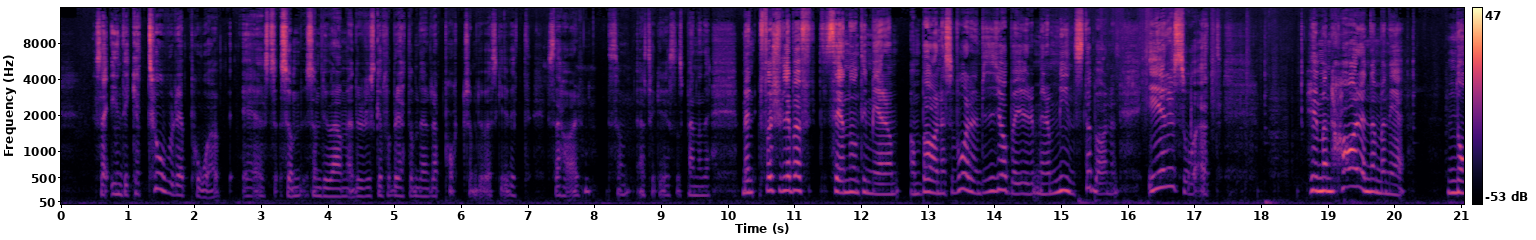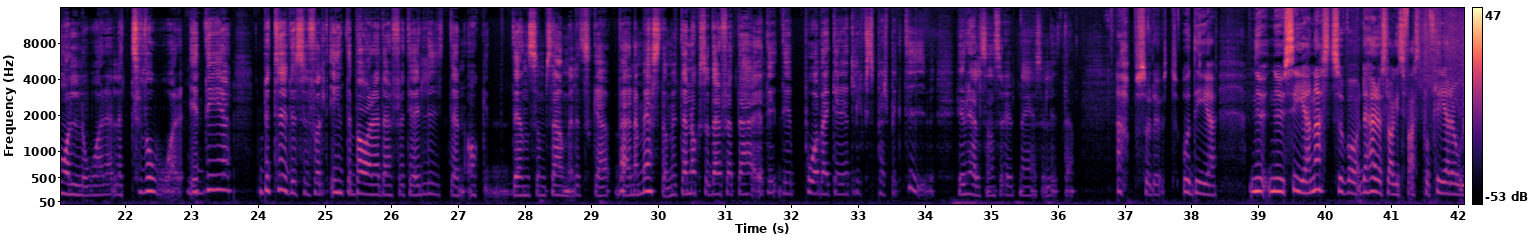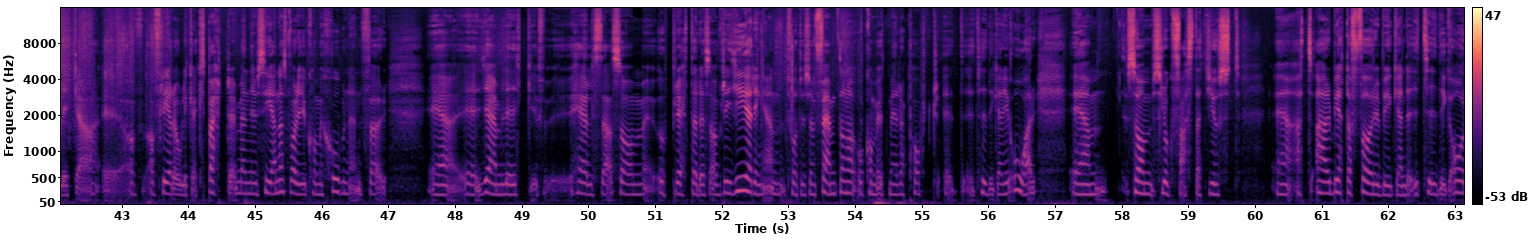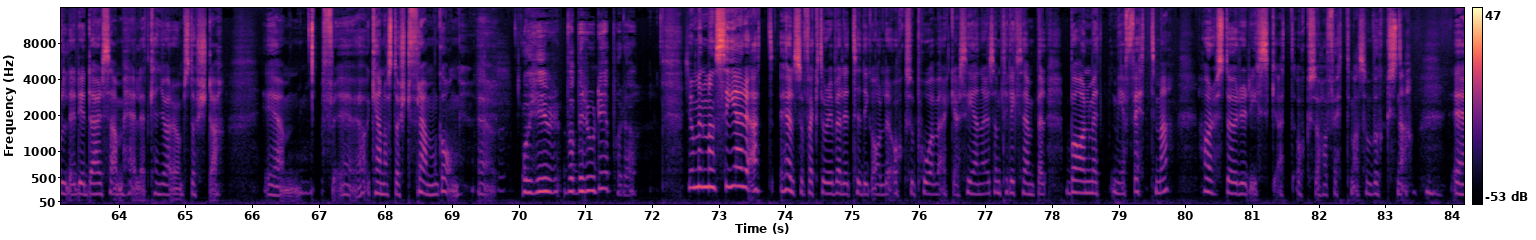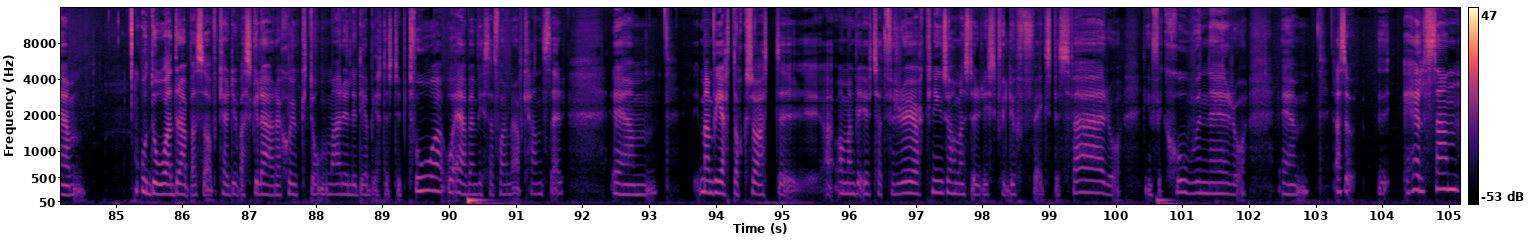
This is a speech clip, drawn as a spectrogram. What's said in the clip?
så indikatorer på eh, som, som du använder. Du ska få berätta om den rapport som du har skrivit, Sahar, mm. som jag tycker är så spännande. Men först vill jag bara säga någonting mer om, om barnhälsovården. Vi jobbar ju med de minsta barnen. Är det så att hur man har det när man är noll år eller två år, mm. är det betydelsefullt, inte bara därför att jag är liten och den som samhället ska värna mest om, utan också därför att det, här, det, det påverkar ett livsperspektiv, hur hälsan ser ut när jag är så liten. Absolut. Och det, nu, nu senast så var, det här har slagits fast på flera olika, eh, av, av flera olika experter, men nu senast var det ju Kommissionen för Eh, eh, jämlik hälsa som upprättades av regeringen 2015 och kom ut med en rapport eh, tidigare i år eh, som slog fast att just eh, att arbeta förebyggande i tidig ålder, det är där samhället kan göra de största eh, eh kan ha störst framgång. Eh. Och hur, vad beror det på då? Jo, men man ser att hälsofaktorer i väldigt tidig ålder också påverkar senare. Som till exempel barn med, med fetma har större risk att också ha fetma som vuxna. Mm. Um, och då drabbas av kardiovaskulära sjukdomar eller diabetes typ 2 och även vissa former av cancer. Um, man vet också att eh, om man blir utsatt för rökning så har man större risk för luftvägsbesvär och infektioner. Och, ehm, alltså, eh, alltså, hälsan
